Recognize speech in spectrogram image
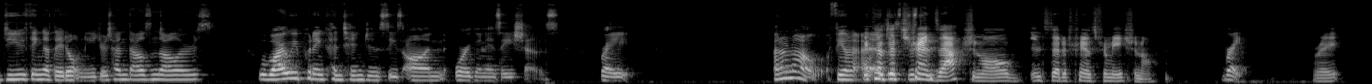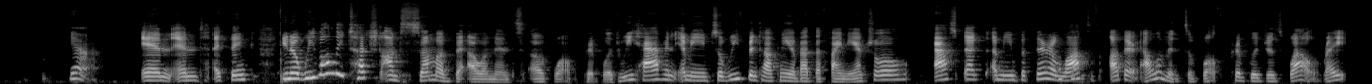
do you think that they don't need your $10,000? Well, why are we putting contingencies on organizations, right? I don't know. Fiona, because it's just, transactional instead of transformational. Right. Right. Yeah. And and I think you know we've only touched on some of the elements of wealth privilege. We haven't. I mean, so we've been talking about the financial aspect. I mean, but there are mm-hmm. lots of other elements of wealth privilege as well, right?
